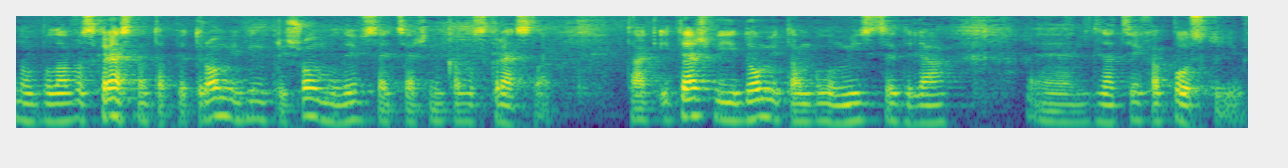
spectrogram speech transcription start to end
ну, була воскреснута Петром, і він прийшов, молився, ця жінка воскресла. Так, і теж в її домі там було місце для, е, для цих апостолів.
